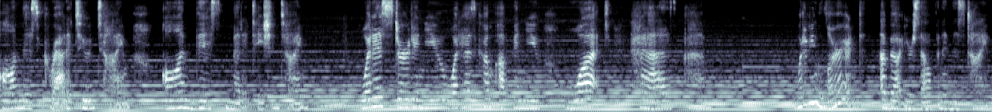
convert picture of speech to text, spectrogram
on this gratitude time, on this meditation time. What has stirred in you? What has come up in you? What has, um, what have you learned about yourself and in this time?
